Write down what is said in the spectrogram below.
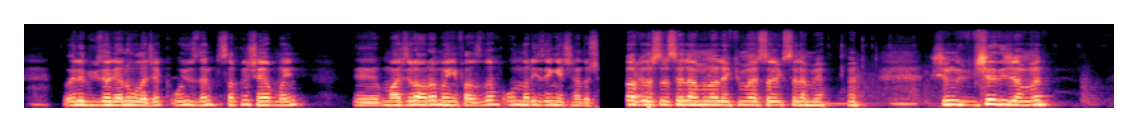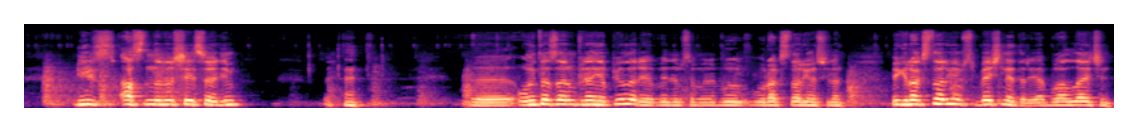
Öyle bir güzel yanı olacak. O yüzden sakın şey yapmayın. Ee, macera aramayın fazla. Onları izleyin geçin hadi. Arkadaşlar selamun aleyküm ve selam ya. Şimdi bir şey diyeceğim ben. Biz aslında bir şey söyleyeyim. Ee, oyun tasarım falan yapıyorlar ya benim böyle bu, bu Rockstar Games falan. Peki Rockstar Games 5 nedir ya bu Allah için?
